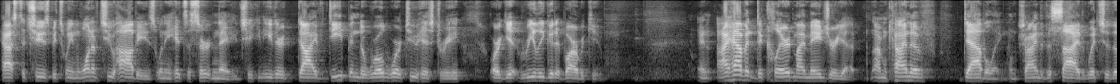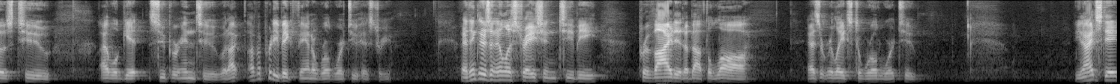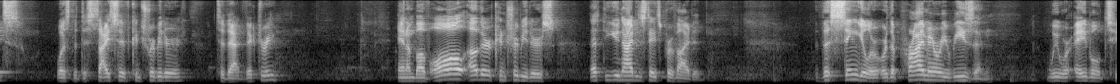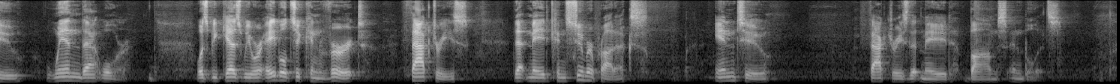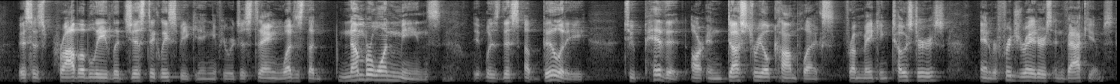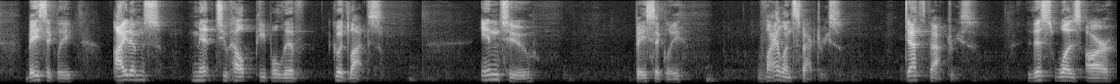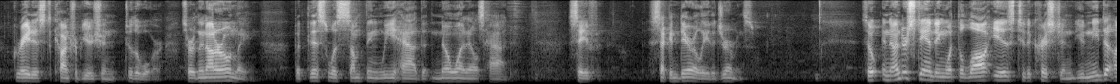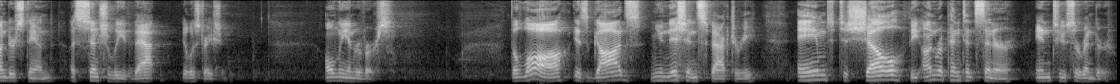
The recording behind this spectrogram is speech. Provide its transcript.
has to choose between one of two hobbies when he hits a certain age. He can either dive deep into World War II history or get really good at barbecue. And I haven't declared my major yet. I'm kind of dabbling. I'm trying to decide which of those two I will get super into, but I, am a pretty big fan of World War II history. And I think there's an illustration to be provided about the law as it relates to World War II. The United States was the decisive contributor to that victory. And above all other contributors that the United States provided, the singular or the primary reason we were able to win that war was because we were able to convert factories that made consumer products into factories that made bombs and bullets. This is probably logistically speaking, if you were just saying what is the number one means, it was this ability to pivot our industrial complex from making toasters and refrigerators and vacuums basically items meant to help people live good lives into basically violence factories, death factories. This was our greatest contribution to the war. Certainly not our only, but this was something we had that no one else had, save secondarily the Germans. So, in understanding what the law is to the Christian, you need to understand essentially that illustration, only in reverse. The law is God's munitions factory aimed to shell the unrepentant sinner into surrender.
